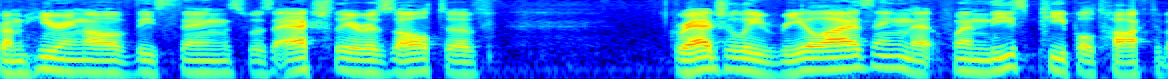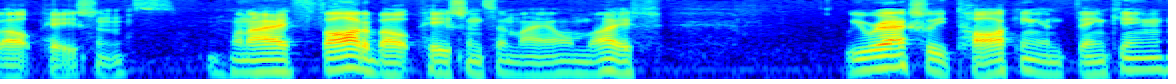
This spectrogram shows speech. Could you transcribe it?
from hearing all of these things was actually a result of gradually realizing that when these people talked about patience, when I thought about patience in my own life, we were actually talking and thinking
